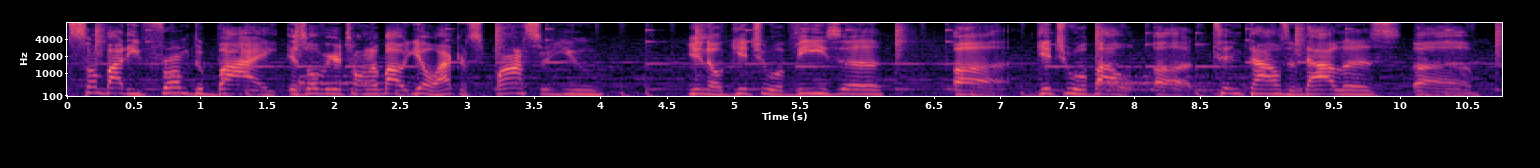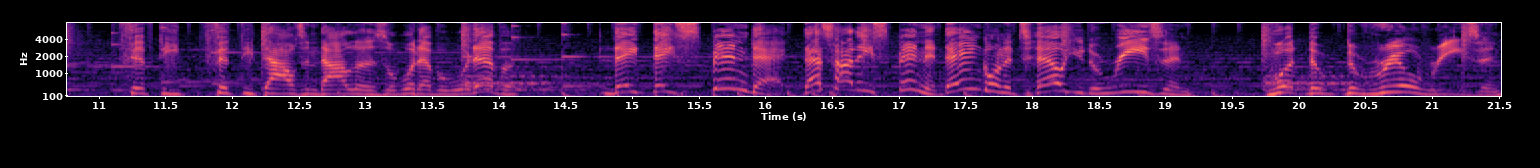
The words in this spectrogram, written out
somebody from Dubai is over here talking about, yo, I can sponsor you, you know, get you a visa, uh, get you about uh ten thousand uh, dollars 50 $50,000 or whatever, whatever, they they spend that. That's how they spend it. They ain't going to tell you the reason what the the real reason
